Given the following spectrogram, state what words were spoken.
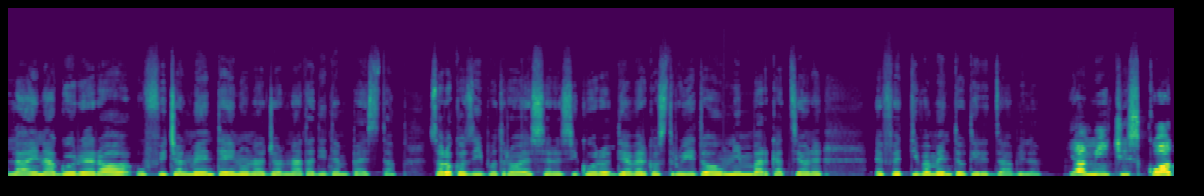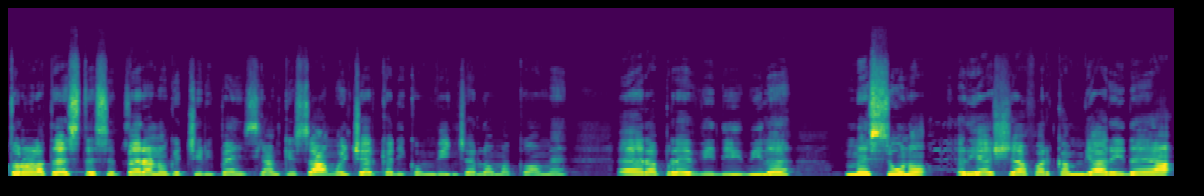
La inaugurerò ufficialmente in una giornata di tempesta. Solo così potrò essere sicuro di aver costruito un'imbarcazione effettivamente utilizzabile. Gli amici scuotono la testa e sperano che ci ripensi. Anche Samuel cerca di convincerlo, ma come era prevedibile, nessuno riesce a far cambiare idea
